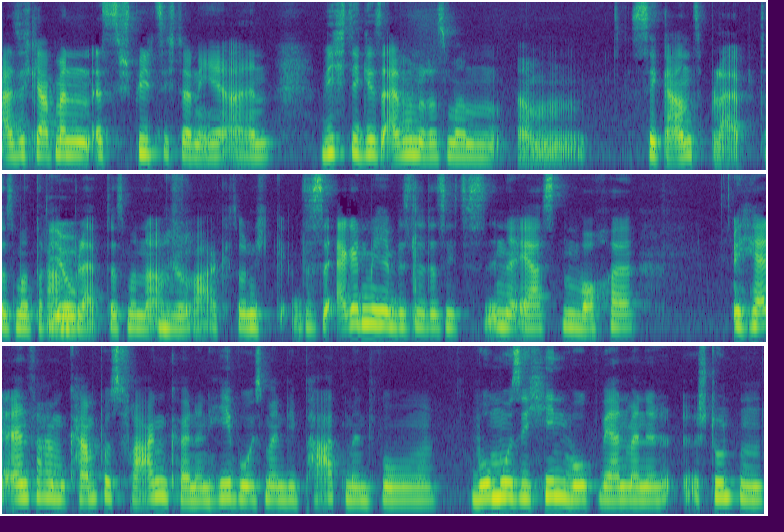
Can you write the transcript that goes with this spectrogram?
Also ich glaube, man, es spielt sich dann eh ein. Wichtig ist einfach nur, dass man ähm, segant bleibt, dass man dran jo. bleibt, dass man nachfragt. Jo. Und ich, das ärgert mich ein bisschen, dass ich das in der ersten Woche, ich hätte einfach am Campus fragen können, hey, wo ist mein Department, wo, wo muss ich hin, wo werden meine Stunden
